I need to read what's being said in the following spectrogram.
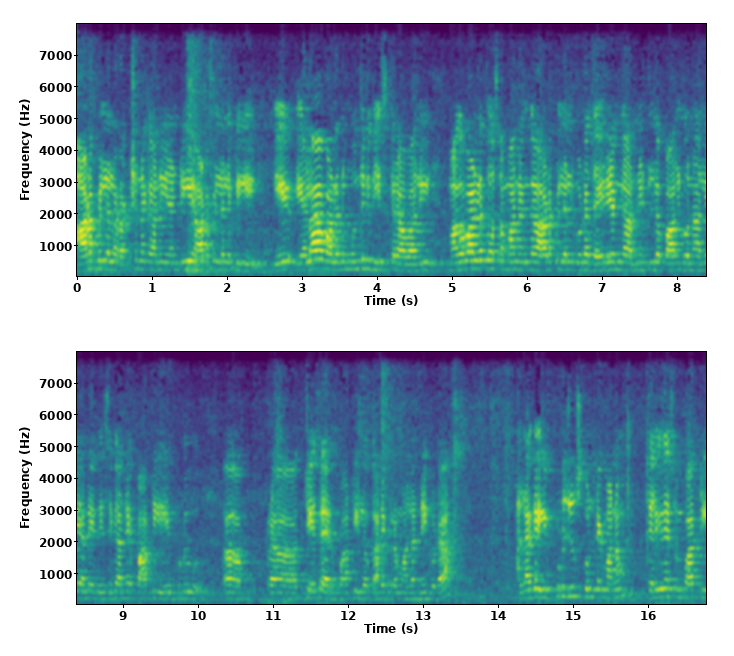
ఆడపిల్లల రక్షణ కానివ్వండి ఆడపిల్లలకి ఏ ఎలా వాళ్ళని ముందుకు తీసుకురావాలి మగవాళ్ళతో సమానంగా ఆడపిల్లలు కూడా ధైర్యంగా అన్నింటిలో పాల్గొనాలి అనే దిశగానే పార్టీ ఎప్పుడు ప్ర- చేశారు. పార్టీలో కార్యక్రమాలన్నీ కూడా. అలాగే ఇప్పుడు చూసుకుంటే మనం తెలుగుదేశం పార్టీ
